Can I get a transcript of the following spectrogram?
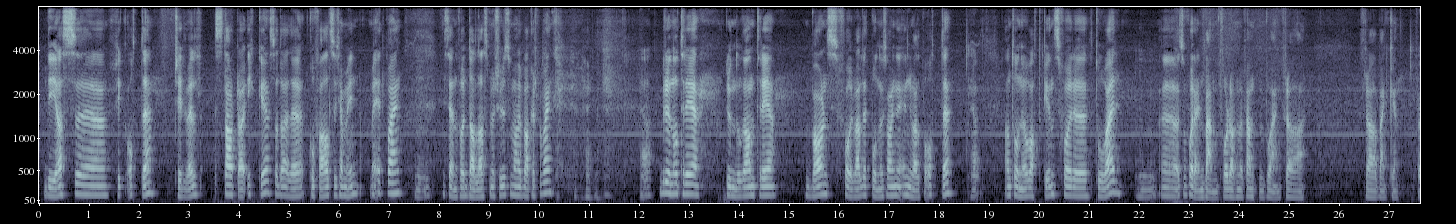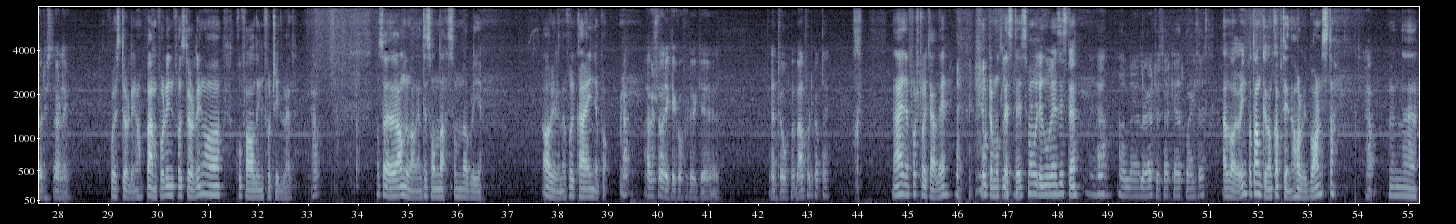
Diaz eh, fikk åtte. Chilwell starta ikke, så da er det Kofal som kommer inn med ett poeng. Mm. Istedenfor Dallas med sju, som har bakerst på benk. Ja. Bruno tre. Gundogan tre. Barnes får vel et bonus, han ender vel på åtte. Ja. Antonio Watkins får uh, to hver. Mm. Uh, så får jeg en Bamford da, med 15 poeng fra, fra benken For Stirling. for Stirling. Ja. Bamford innenfor for Stirling og Kofal innenfor for Chilwell. Ja. Og så er det andre gangen til sånn, da, som da blir avgjørende for hva jeg ender på. Ja. Jeg forstår ikke hvorfor du ikke endte opp med Bamford-kaptein. Nei, det forstår ikke jeg heller. Borte mot Leicester, som har vært god i det siste. Ja, han eh, leverte jo sterke ett poeng sist. Jeg var jo inne på tanken om kapteinen Harvey Barnes, da. Ja. Men uh,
